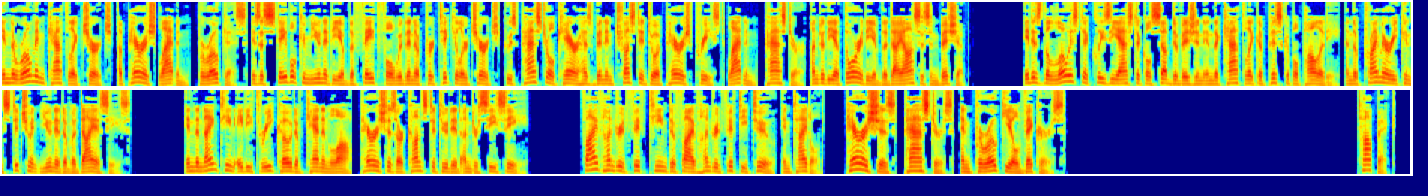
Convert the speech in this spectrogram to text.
In the Roman Catholic Church, a parish Latin, parochus is a stable community of the faithful within a particular church, whose pastoral care has been entrusted to a parish priest Latin, pastor, under the authority of the diocesan bishop. It is the lowest ecclesiastical subdivision in the Catholic episcopal polity, and the primary constituent unit of a diocese. In the 1983 Code of Canon Law, parishes are constituted under cc. 515–552, entitled, parishes, pastors, and parochial vicars.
